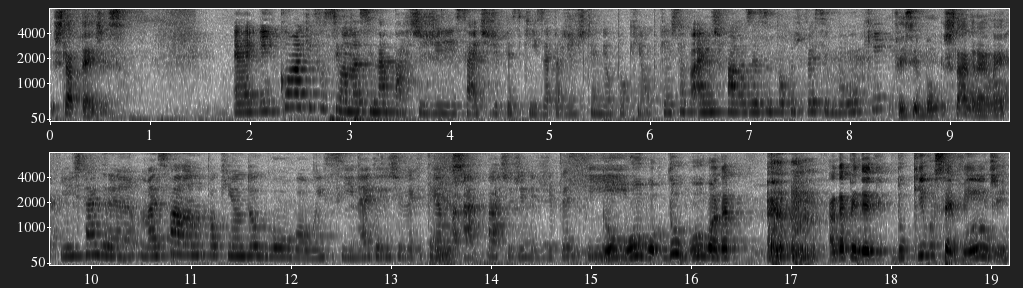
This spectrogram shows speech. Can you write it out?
Estratégias. É, e como é que funciona assim na parte de site de pesquisa pra gente entender um pouquinho? Porque a gente, tá- a gente fala às vezes um pouco de Facebook Facebook, Instagram, né? e Instagram, mas falando um pouquinho do Google em si, né? Que a gente vê que tem a, a parte de rede de pesquisa. Do Google, do Google a, de- a depender de- do que você vende,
